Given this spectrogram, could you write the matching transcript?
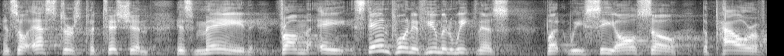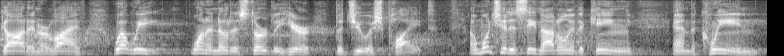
And so Esther's petition is made from a standpoint of human weakness, but we see also the power of God in her life. Well, we want to notice, thirdly, here, the Jewish plight. I want you to see not only the king and the queen,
